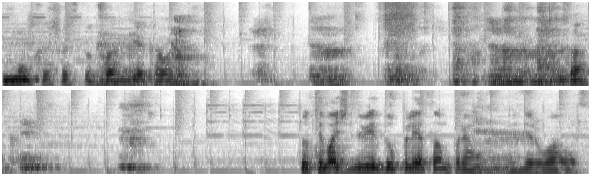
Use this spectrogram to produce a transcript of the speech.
Мухи щось тут закекали. Так. Тут ти бачиш, дві дуплетом прям відірвалися.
